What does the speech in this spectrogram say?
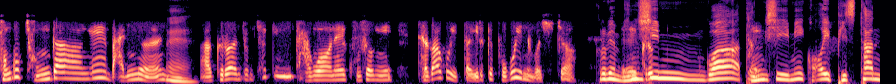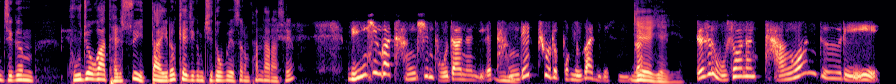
전국 정당에 맞는 예. 아, 그러한 좀 책임 당원의 구성이 돼가고 있다 이렇게 보고 있는 것이죠. 그러면 예, 민심과 네. 당심이 거의 비슷한 지금 구조가 될 수 있다. 이렇게 지금 지도부에서는 판단하세요? 민심과 당심보다는 이게 당 대표를 뽑는 거 아니겠습니까? 음. 예, 예, 예. 그래서 우선은 당원들이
